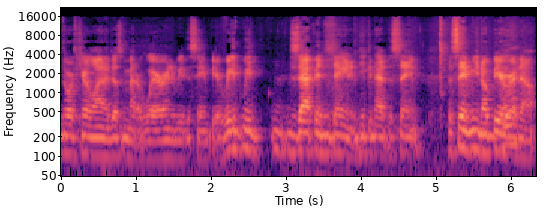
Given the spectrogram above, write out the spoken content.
North Carolina, doesn't matter where, and it'd be the same beer. We we zap in Dane, and he can have the same the same you know beer right now.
